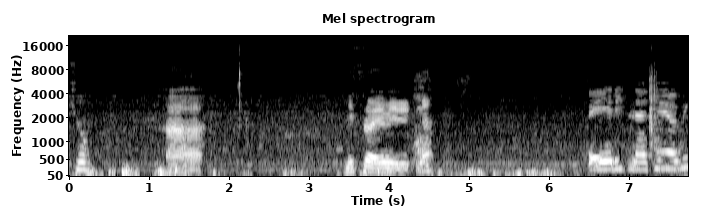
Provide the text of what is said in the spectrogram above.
જો. હા હા. મિત્રો એવી રીતના. તો એ રીતના છે હવે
